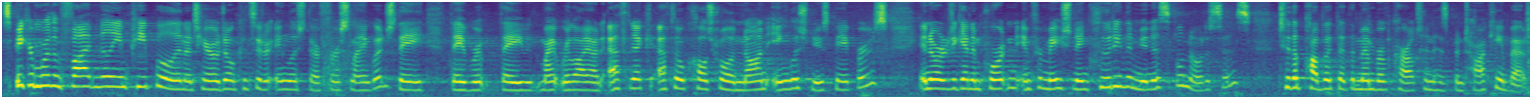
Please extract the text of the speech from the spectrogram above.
Speaker, more than 5 million people in Ontario don't consider English their first language. They, they, they might rely on ethnic, ethnocultural, and non-English newspapers in order to get important information, including the municipal notices, to the public that the member of Carleton has been talking about.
